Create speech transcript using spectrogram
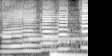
Música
